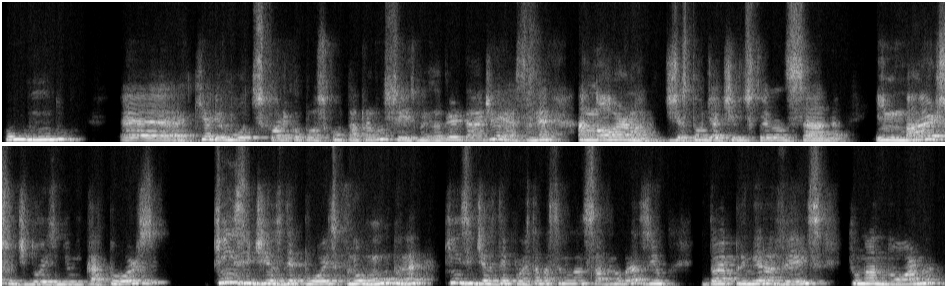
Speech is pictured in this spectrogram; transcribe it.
com o mundo é, que aí é uma outra história que eu posso contar para vocês, mas a verdade é essa, né? A norma de gestão de ativos foi lançada em março de 2014, 15 dias depois, no mundo, né? 15 dias depois estava sendo lançada no Brasil. Então é a primeira vez que uma norma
